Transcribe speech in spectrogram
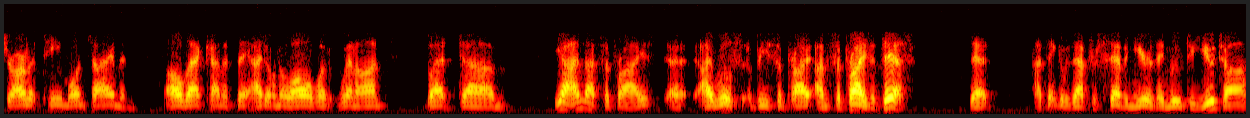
Charlotte team one time and all that kind of thing. I don't know all what went on, but um, yeah, I'm not surprised. Uh, I will be surprised. I'm surprised at this that I think it was after seven years they moved to Utah,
